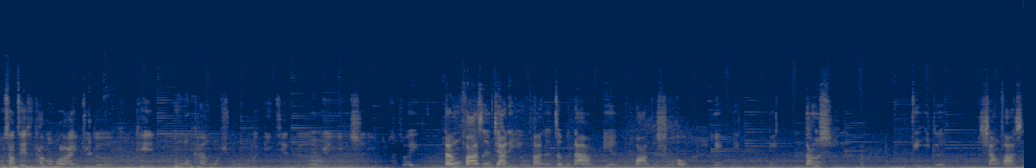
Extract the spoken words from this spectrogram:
我想这也是他们后来觉得可以问问看，或许问我们意见的原因之一。当发生家里有发生这么大变化的时候，你你你当时第一个想法是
